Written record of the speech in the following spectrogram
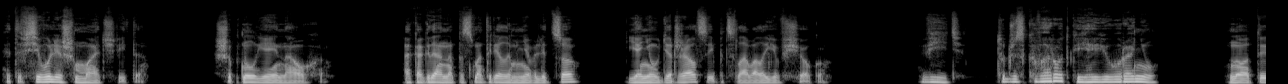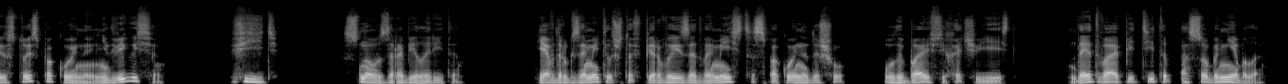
«Это всего лишь матч, Рита», — шепнул я ей на ухо. А когда она посмотрела мне в лицо, я не удержался и поцеловал ее в щеку. «Вить, тут же сковородка, я ее уроню». «Ну а ты стой спокойно, не двигайся». «Вить!» — снова заробила Рита. Я вдруг заметил, что впервые за два месяца спокойно дышу, улыбаюсь и хочу есть. До этого аппетита особо не было.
